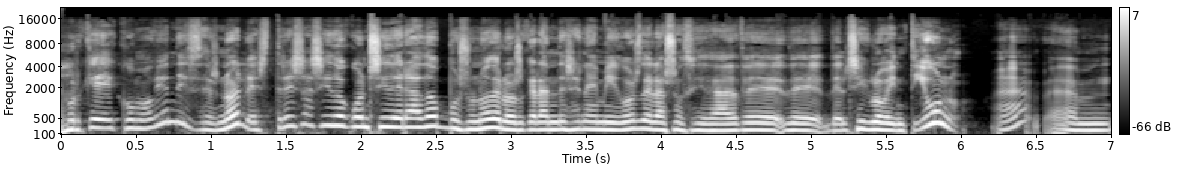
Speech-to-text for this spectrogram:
Porque, como bien dices, ¿no? El estrés ha sido considerado pues, uno de los grandes enemigos de la sociedad del siglo XXI. ¿eh? Em,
